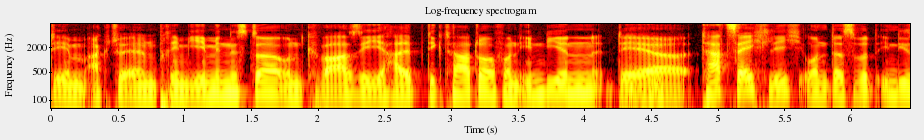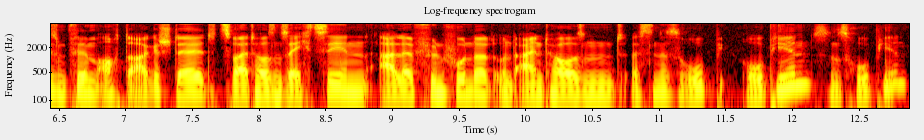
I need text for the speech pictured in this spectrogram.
dem aktuellen Premierminister und quasi Halbdiktator von Indien, der mhm. tatsächlich, und das wird in diesem Film auch dargestellt, 2016 alle 500 und 1000, was sind das, Rup Rupien? Sind es Rupien?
